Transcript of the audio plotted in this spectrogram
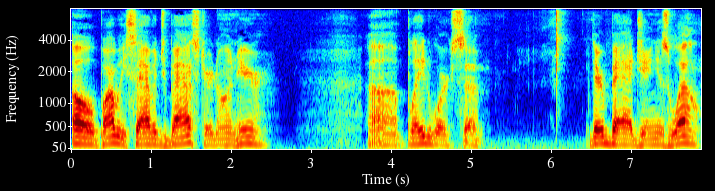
Oh, probably Savage Bastard on here. Uh, Blade Works. Uh, their badging as well.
